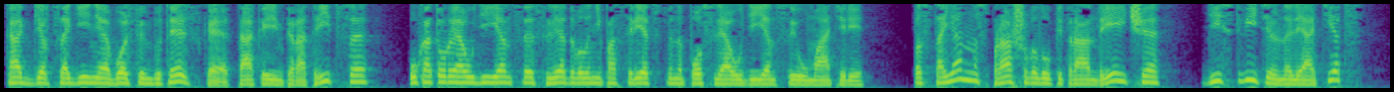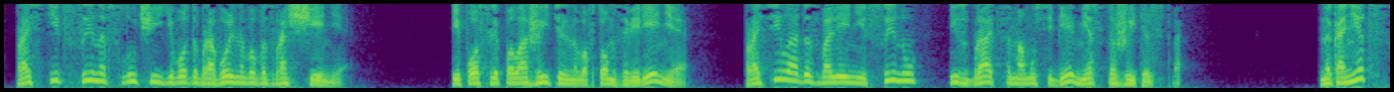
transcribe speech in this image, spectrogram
Как герцогиня Вольфенбютельская, так и императрица, у которой аудиенция следовала непосредственно после аудиенции у матери, постоянно спрашивала у Петра Андреевича, действительно ли отец простит сына в случае его добровольного возвращения. И после положительного в том заверения просила о дозволении сыну избрать самому себе место жительства. Наконец,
